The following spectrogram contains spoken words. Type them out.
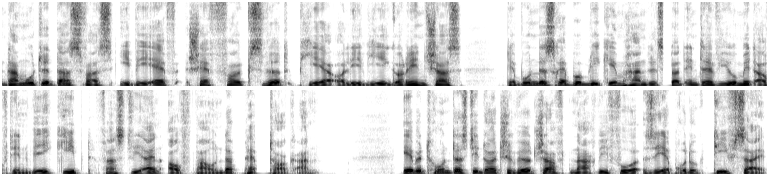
Da mutet das, was IWF-Chefvolkswirt Pierre-Olivier Gorinchas der Bundesrepublik im Handelsblatt-Interview mit auf den Weg gibt, fast wie ein aufbauender Pep-Talk an. Er betont, dass die deutsche Wirtschaft nach wie vor sehr produktiv sei.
